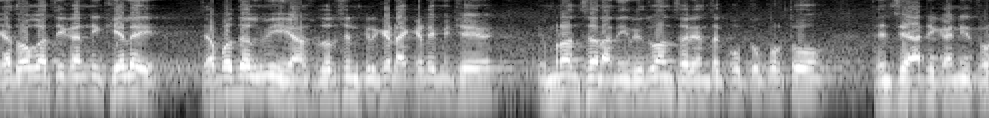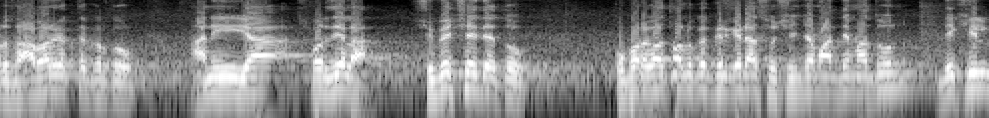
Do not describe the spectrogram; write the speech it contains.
या दोघा तिघांनी केलं आहे त्याबद्दल मी या सुदर्शन क्रिकेट अकॅडमीचे इम्रान सर आणि रिजवान सर यांचं कौतुक करतो. त्यांचे या ठिकाणी थोडंसं आभार व्यक्त करतो. आणि या स्पर्धेला शुभेच्छा देतो. कोपरगाव तालुका क्रिकेट असोसिएशनच्या माध्यमातून देखील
